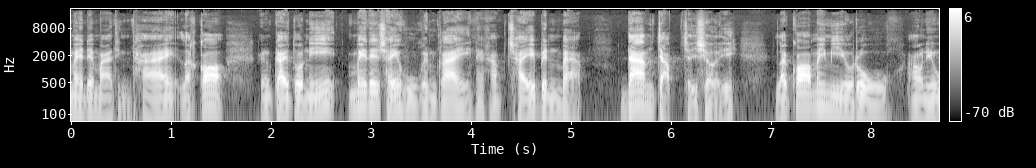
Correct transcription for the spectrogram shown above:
ไม่ได้มาถึงท้าย แล้วก็กรรไกรตัวนี้ไม่ได้ใช้หูกรรไกรนะครับใช้เป็นแบบด้ามจับเฉยๆแล้วก็ไม่มีรูเอานิ้ว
